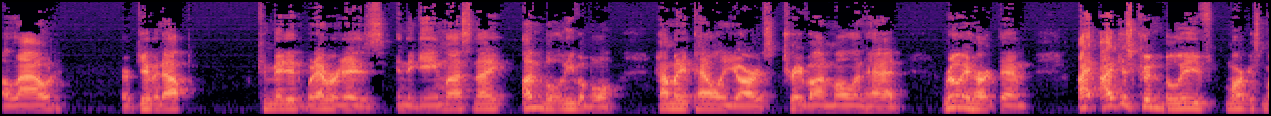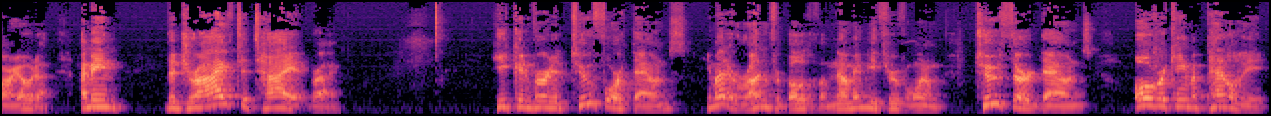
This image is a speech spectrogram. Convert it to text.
allowed or given up, committed, whatever it is, in the game last night. Unbelievable how many penalty yards Trayvon Mullen had. Really hurt them. I, I just couldn't believe Marcus Mariota. I mean, the drive to tie it, Brian, he converted two fourth downs. He might have run for both of them. Now, maybe he threw for one of them. Two third downs, overcame a penalty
